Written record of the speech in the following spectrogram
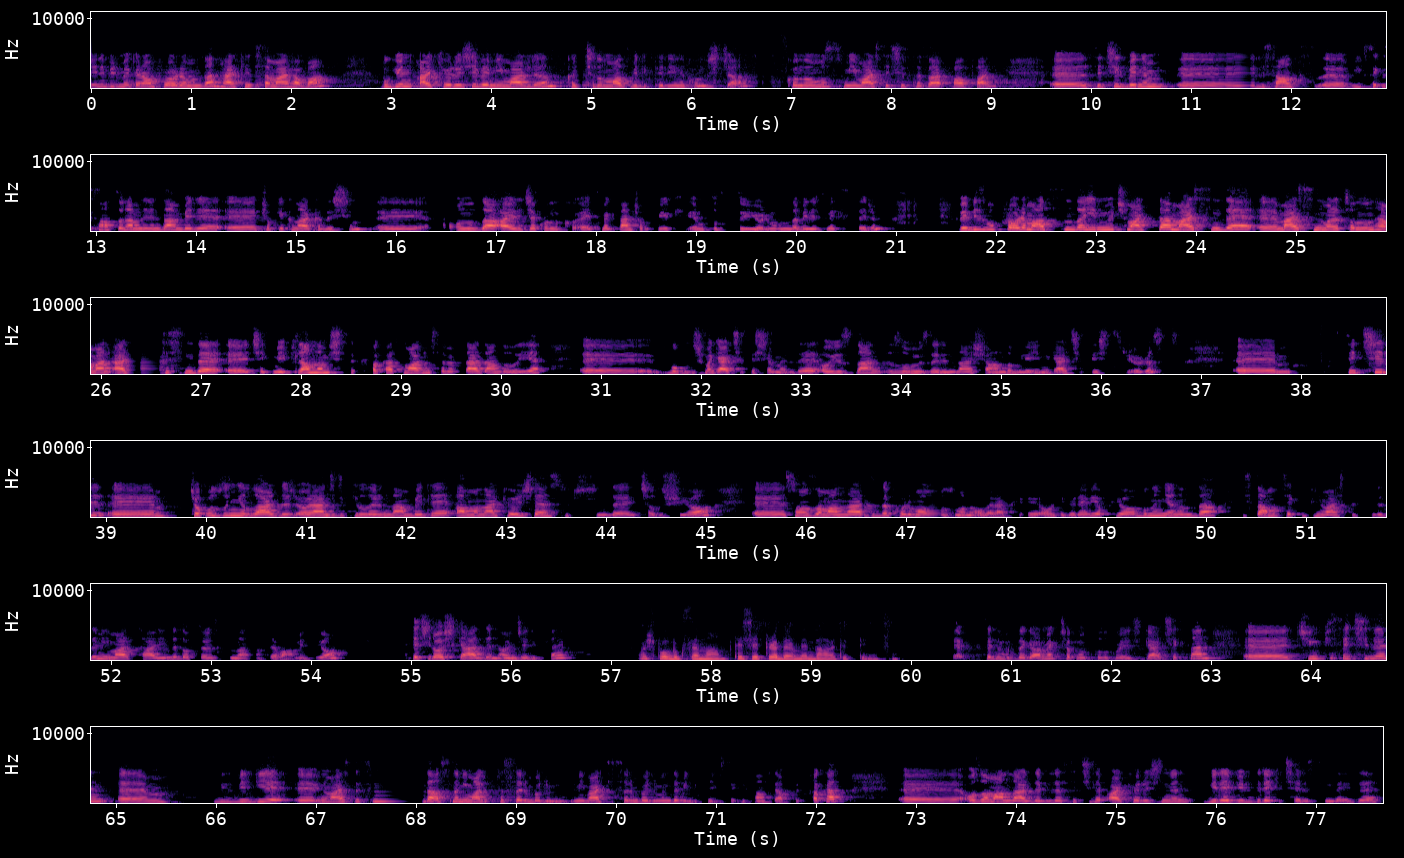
Yeni bir Megaron programından herkese merhaba. Bugün arkeoloji ve mimarlığın kaçınılmaz birlikteliğini konuşacağız. Konuğumuz Mimar Seçil Tezer Altay. Ee, Seçil benim e, lisans, e, yüksek lisans dönemlerinden beri e, çok yakın arkadaşım. E, onu da ayrıca konuk etmekten çok büyük e, mutluluk duyuyorum. Bunu da belirtmek isterim. Ve biz bu programı aslında 23 Mart'ta Mersin'de e, Mersin Maratonu'nun hemen ertesinde e, çekmeyi planlamıştık. Fakat malum sebeplerden dolayı e, bu buluşma gerçekleşemedi. O yüzden Zoom üzerinden şu anda bu yayını gerçekleştiriyoruz. E, Seçil e, çok uzun yıllardır, öğrencilik yıllarından beri Alman Arkeoloji Enstitüsü'nde çalışıyor. E, son zamanlarda da koruma uzmanı olarak e, orada görev yapıyor. Bunun yanında İstanbul Teknik Üniversitesi'nde de mimarlık tarihinde doktorasına devam ediyor. Seçil hoş geldin öncelikle. Hoş bulduk Sema. Teşekkür ederim beni davet ettiğin için. Evet, seni burada görmek çok mutluluk verici gerçekten. E, çünkü Seçil'in e, biz Bilgi e, Üniversitesi'nde aslında mimarlık tasarım bölümü, mimar tasarım bölümünde birlikte yüksek lisans yaptık. Fakat e, o zamanlarda bile Seçil hep arkeolojinin birebir direkt içerisindeydi.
